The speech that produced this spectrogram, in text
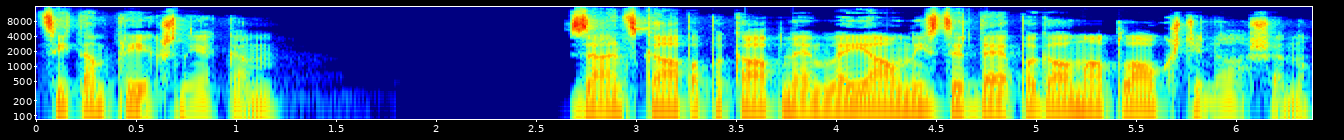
citam priekšniekam. Zēns kāpa pa kāpnēm lejā un izdzirdēja pagalmā plaukšķināšanu.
